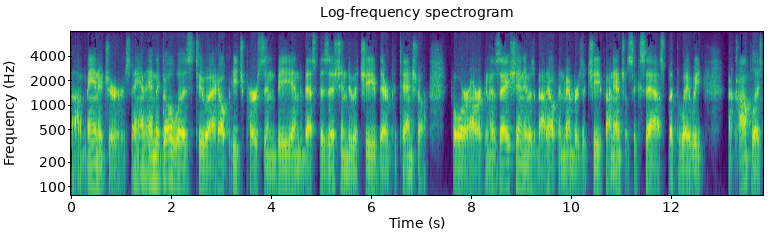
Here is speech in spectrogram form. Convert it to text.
uh, managers. And, and the goal was to uh, help each person be in the best position to achieve their potential. For our organization, it was about helping members achieve financial success. But the way we accomplished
